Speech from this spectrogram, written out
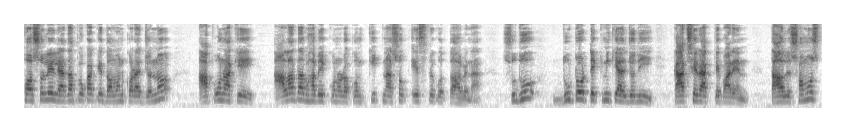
ফসলে লেদা পোকাকে দমন করার জন্য আপনাকে আলাদাভাবে কোনো রকম কীটনাশক স্প্রে করতে হবে না। শুধু দুটো টেকনিক্যাল যদি কাছে রাখতে পারেন, তাহলে সমস্ত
